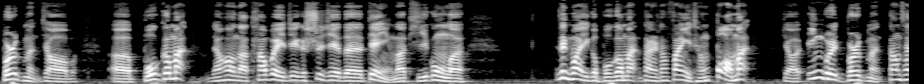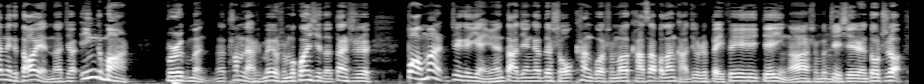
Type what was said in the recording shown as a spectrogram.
Bergman，叫呃伯格曼。然后呢，他为这个世界的电影呢提供了另外一个伯格曼，但是他翻译成鲍曼，叫 Ingrid Bergman。刚才那个导演呢叫 Ingmar。Bergman，那他们俩是没有什么关系的，但是鲍曼这个演员大家应该都熟，看过什么《卡萨布兰卡》，就是北非谍影啊，什么这些人都知道。嗯、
